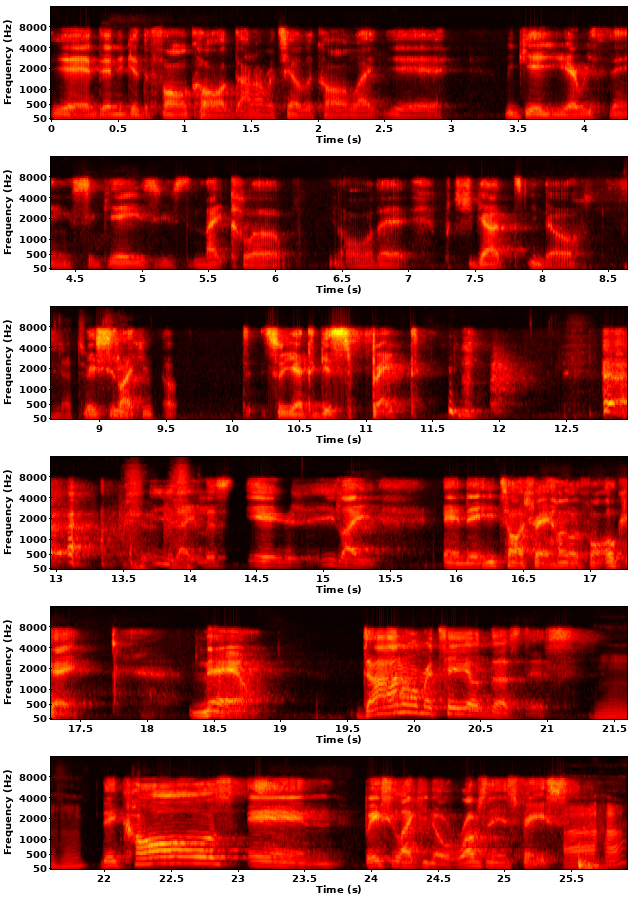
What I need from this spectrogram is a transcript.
yeah, and then you get the phone call, Don Armateo call, like, yeah, we gave you everything, Sagazi's, the nightclub, you know, all that. But you got, you know, basically like, you know, so you had to get spanked. he's like, listen here. He's like, and then he talks right, hung up the phone. Okay, now, Don Armateo does this Mm-hmm. then calls and basically like you know rubs in his face. Uh huh.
